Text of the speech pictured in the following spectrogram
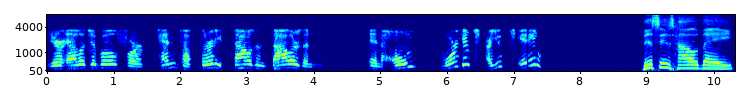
You're eligible for ten to thirty thousand dollars in in home mortgage. Are you kidding? This is how they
